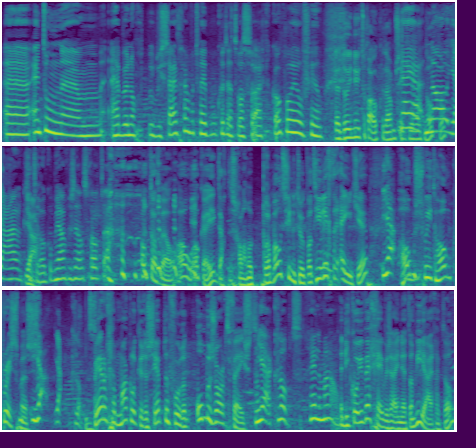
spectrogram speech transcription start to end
Eh, en toen ehm, hebben we nog publiciteit gedaan voor twee boeken. Dat was eigenlijk ook wel heel veel. Dat doe je nu toch ook? Daarom zit ja, je ja, ook nog, nou ja, ik zit Ja. er ook om jouw gezelschap Ook dat wel. Oh, oké. Ik dacht, het is gewoon een promotie natuurlijk. Want hier ligt er eentje. Ja. Home Sweet Home Christmas. Ja, ja, klopt. Bergen makkelijke recepten voor een onbezorgd feest. Ja, klopt. Helemaal. En die kon je weggeven, zei je net. Aan wie eigenlijk dan?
